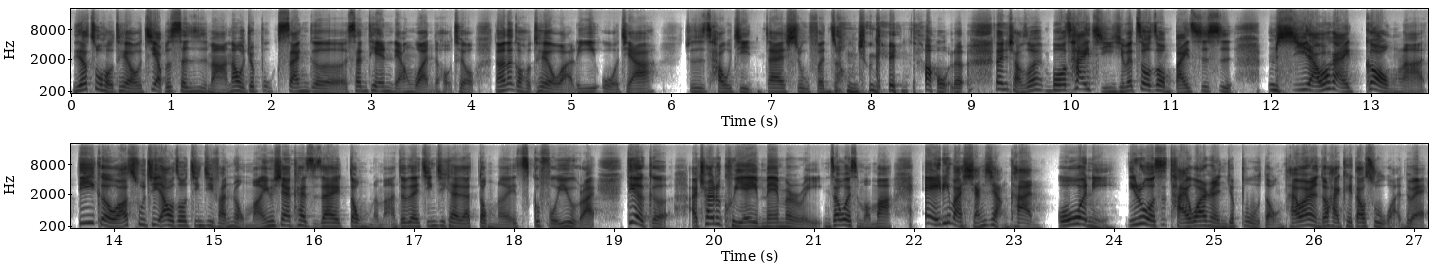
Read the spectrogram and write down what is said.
你要住 hotel，既然不是生日嘛，那我就 book 三个三天两晚的 hotel。然后那个 hotel 啊，离我家。就是超近，在十五分钟就可以到了。那你想说，我猜忌，前面做这种白痴事，不是啦，我跟你讲啦。第一个，我要出估计澳洲经济繁荣嘛，因为现在开始在动了嘛，对不对？经济开始在动了，It's good for you, right？第二个，I try to create memory，你知道为什么吗？哎，立马想想看。我问你，你如果是台湾人，你就不懂。台湾人都还可以到处玩，对不对？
